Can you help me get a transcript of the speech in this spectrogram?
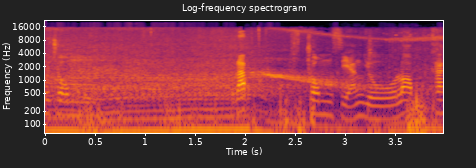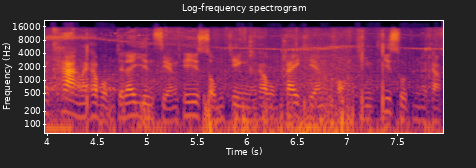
ผู้ชม ชมเสียงอยู่รอบข้างๆนะครับ ผมจะได้ยินเสียงที่สมจริงนะครับ ผมใกล้เคียงของจริงที่สุดนะครับ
